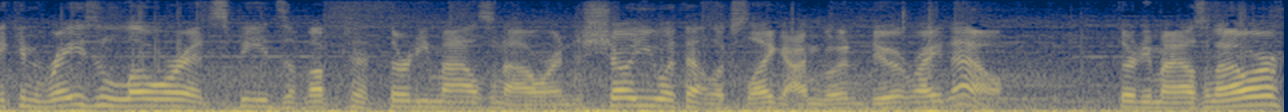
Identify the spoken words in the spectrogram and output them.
It can raise and lower at speeds of up to 30 miles an hour. And to show you what that looks like, I'm going to do it right now. 30 miles an hour.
